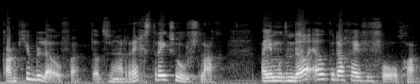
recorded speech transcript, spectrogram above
Kan ik je beloven. Dat is een rechtstreeks hoefslag. Maar je moet hem wel elke dag even volgen.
